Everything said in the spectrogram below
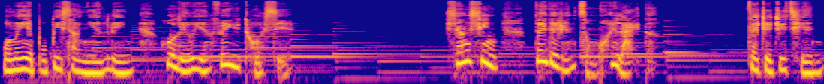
我们也不必向年龄或流言蜚语妥协。相信对的人总会来的，在这之前，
